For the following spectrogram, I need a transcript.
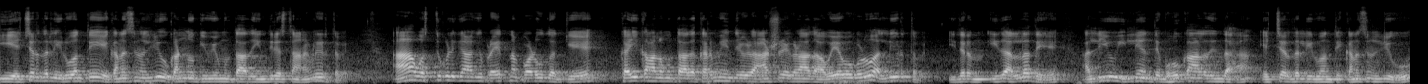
ಈ ಎಚ್ಚರದಲ್ಲಿ ಇರುವಂತೆಯೇ ಕನಸಿನಲ್ಲಿಯೂ ಕಣ್ಣು ಕಿವಿ ಮುಂತಾದ ಇಂದ್ರಿಯ ಸ್ಥಾನಗಳಿರ್ತವೆ. ಆ ವಸ್ತುಗಳಿಗಾಗಿ ಪ್ರಯತ್ನ ಪಡುವುದಕ್ಕೆ ಕೈಕಾಲು ಮುಂತಾದ ಕರ್ಮೇಂದ್ರಿಯಗಳ ಆಶ್ರಯಗಳಾದ ಅವಯವಗಳು ಅಲ್ಲಿ ಇರ್ತವೆ ಇದರ ಇದಲ್ಲದೆ ಅಲ್ಲಿಯೂ ಇಲ್ಲಿಯಂತೆ ಬಹುಕಾಲದಿಂದ ಎಚ್ಚರದಲ್ಲಿರುವಂತೆ, ಕನಸಿನಲ್ಲಿಯೂ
